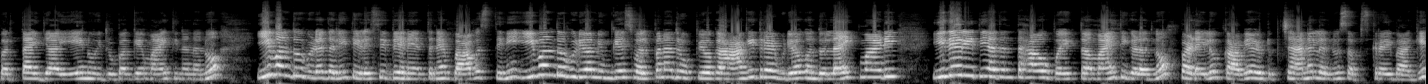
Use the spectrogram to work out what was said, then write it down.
ಬರ್ತಾ ಇದೆಯಾ, ಏನು ಇದ್ರ ಬಗ್ಗೆ ಮಾಹಿತಿನ ನಾನು ಈ ಒಂದು ವಿಡಿಯೋದಲ್ಲಿ ತಿಳಿಸಿದ್ದೇನೆ ಅಂತಾನೆ ಭಾವಿಸ್ತೀನಿ. ಈ ಒಂದು ವಿಡಿಯೋ ನಿಮ್ಗೆ ಸ್ವಲ್ಪನಾದ್ರೂ ಉಪಯೋಗ ಆಗಿದ್ರೆ ವಿಡಿಯೋಗೊಂದು ಲೈಕ್ ಮಾಡಿ ಇದೇ ರೀತಿಯಾದಂತಹ ಉಪಯುಕ್ತ ಮಾಹಿತಿಗಳನ್ನು ಪಡೆಯಲು ಕಾವ್ಯ ಯೂಟ್ಯೂಬ್ ಚಾನೆಲ್ ಅನ್ನು ಸಬ್ಸ್ಕ್ರೈಬ್ ಆಗಿ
